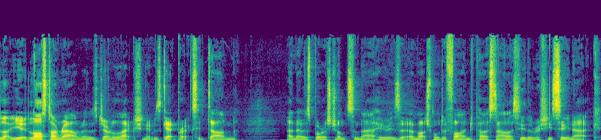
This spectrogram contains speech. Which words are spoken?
last time round when there was a general election, it was get Brexit done, and there was Boris Johnson there, who is a much more defined personality than Rishi Sunak.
